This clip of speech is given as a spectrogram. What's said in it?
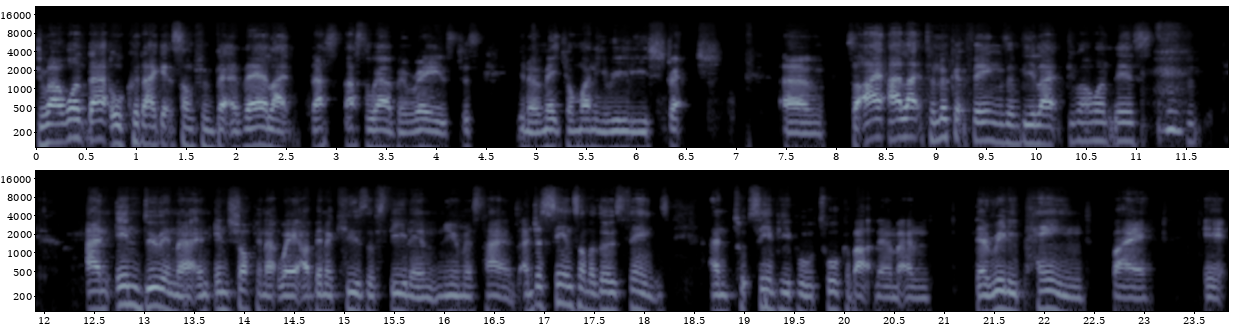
do I want that, or could I get something better there? Like that's that's the way I've been raised. Just you know, make your money really stretch. Um, so I, I like to look at things and be like, do I want this? and in doing that and in shopping that way, I've been accused of stealing numerous times. And just seeing some of those things and t- seeing people talk about them and they're really pained by it,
